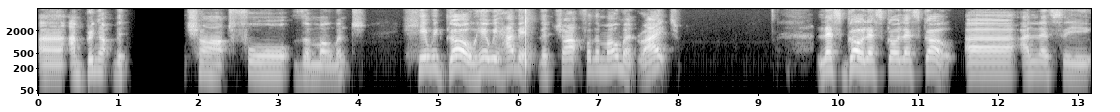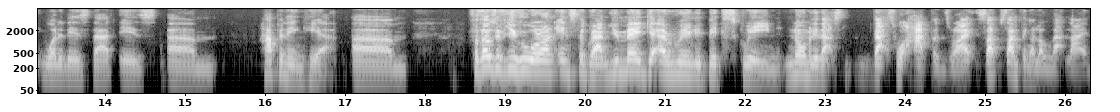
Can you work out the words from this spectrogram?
uh, and bring up the chart for the moment. Here we go. Here we have it. The chart for the moment, right? Let's go. Let's go. Let's go. Uh, and let's see what it is that is um, happening here. Um, for those of you who are on Instagram, you may get a really big screen. Normally, that's that's what happens, right? Some, something along that line.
